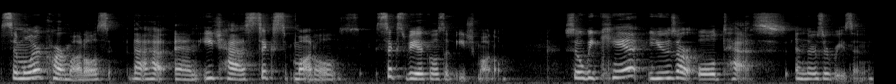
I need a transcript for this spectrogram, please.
similar car models that and each has six models, six vehicles of each model. So we can't use our old tests, and there's a reason.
